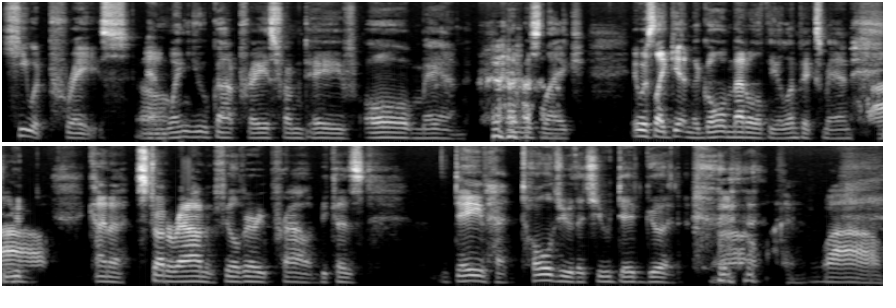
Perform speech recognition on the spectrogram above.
he would praise. And oh. when you got praise from Dave, oh man, it was like it was like getting the gold medal at the Olympics, man. Wow kind of strut around and feel very proud because Dave had told you that you did good. wow. wow.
